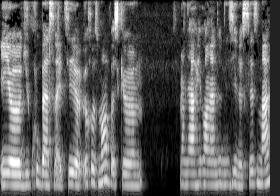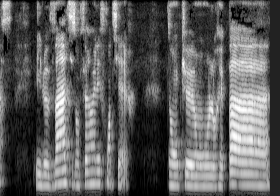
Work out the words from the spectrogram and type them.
Et du coup, bah ça a été heureusement parce que on est arrivé en Indonésie le 16 mars et le 20 ils ont fermé les frontières. Donc on l'aurait pas,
